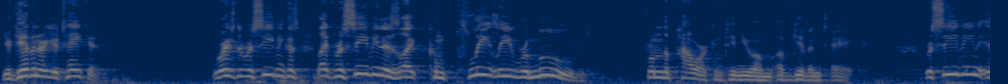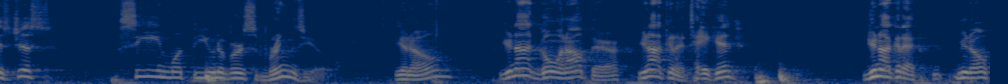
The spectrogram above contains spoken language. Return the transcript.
You're given or you're taken. Where's the receiving? Because, like, receiving is like completely removed from the power continuum of give and take. Receiving is just seeing what the universe brings you. You know? You're not going out there, you're not going to take it. You're not going to, you know,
